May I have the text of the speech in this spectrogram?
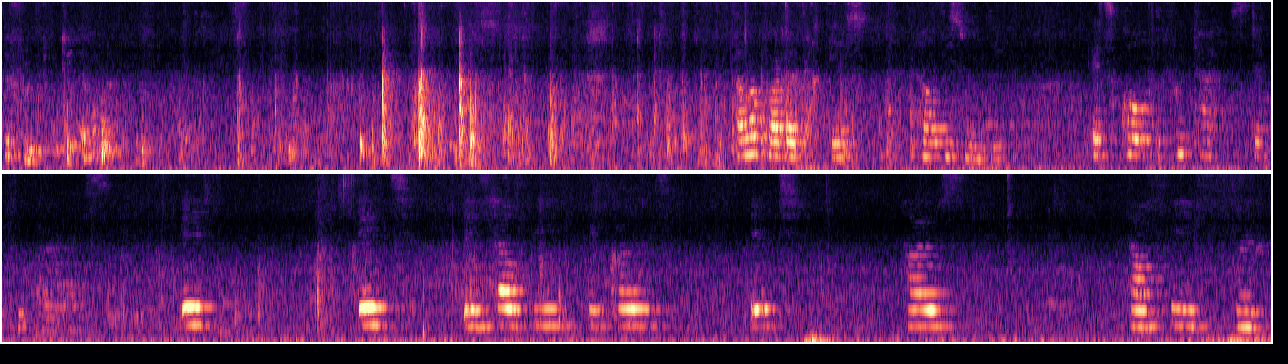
the fruit, but you know, wonderful. Our product is healthy smoothie. It's called the Fruitastic Fruit Paradise. It it is healthy because it has healthy fruit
